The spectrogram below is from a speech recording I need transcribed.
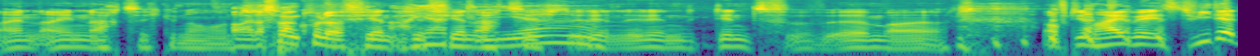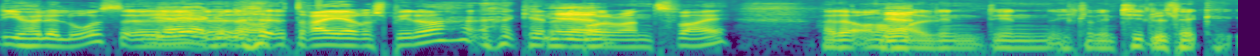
von ein- 81, genau. Und Oh, das war ein cooler vier- Film. Ah, ja, 84, ja. den, den, den, ähm, äh, auf dem Highway ist wieder die Hölle los. Äh, Ja, ja, genau. äh, drei Jahre später, Cannonball Ja. Run 2, hat er auch nochmal den, den, ich glaube, den Titeltrack,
